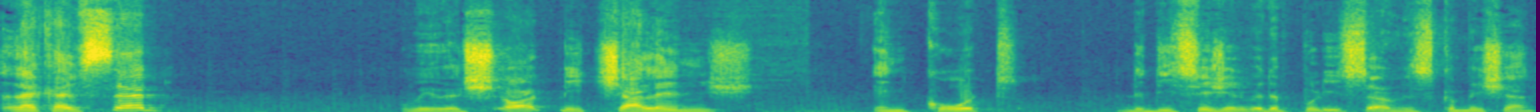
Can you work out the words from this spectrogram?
Like I've said, we will shortly challenge in court the decision with the Police Service Commission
